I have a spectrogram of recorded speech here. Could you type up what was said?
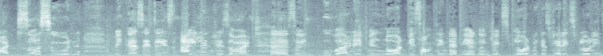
Not so soon because it is island resort. Uh, so in Puvar, it will not be something that we are going to explore because we are exploring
